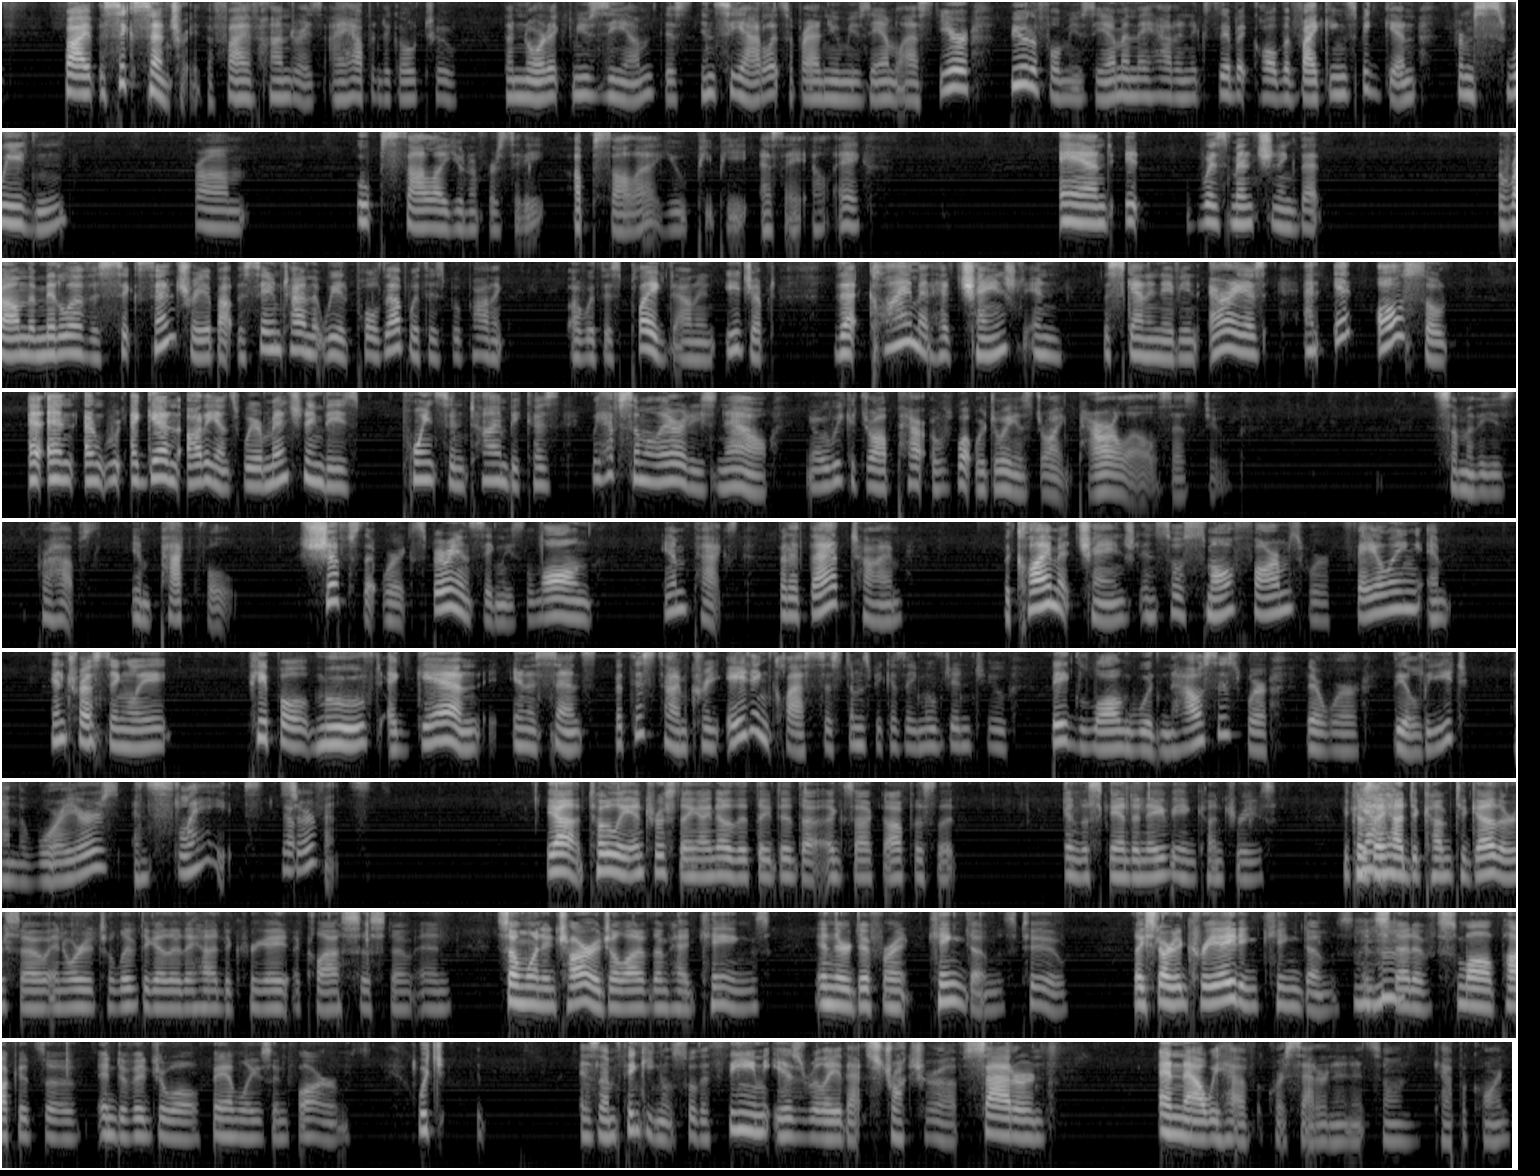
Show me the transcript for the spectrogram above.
five, sixth century, the 500s. I happened to go to the Nordic Museum this in Seattle. It's a brand new museum last year, beautiful museum, and they had an exhibit called "The Vikings Begin" from Sweden, from Uppsala University, Uppsala, U P P S A L A, and it was mentioning that around the middle of the sixth century, about the same time that we had pulled up with this bubonic, uh, with this plague down in Egypt, that climate had changed in the Scandinavian areas, and it also, and and, and again, audience, we're mentioning these points in time because we have similarities now. You know, we could draw par- what we're doing is drawing parallels as to some of these perhaps impactful shifts that we're experiencing, these long impacts. But at that time, the climate changed, and so small farms were failing. And interestingly, people moved again, in a sense, but this time creating class systems because they moved into big, long wooden houses where there were the elite and the warriors and slaves, Yep. servants. Yeah, totally interesting. I know that they did the exact opposite in the Scandinavian countries because Yeah. they had to come together. So, in order to live together, they had to create a class system and someone in charge. A lot of them had kings in their different kingdoms, too. They started creating kingdoms Mhm. instead of small pockets of individual families and farms. which as i'm thinking so the theme is really that structure of saturn and now we have of course saturn in its own capricorn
